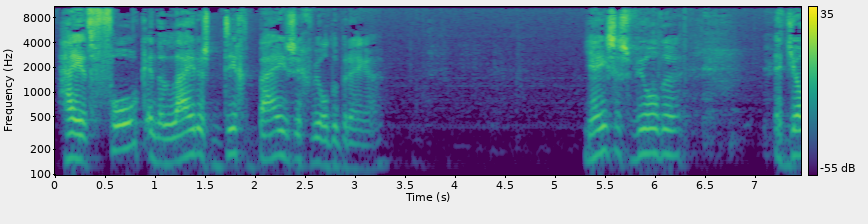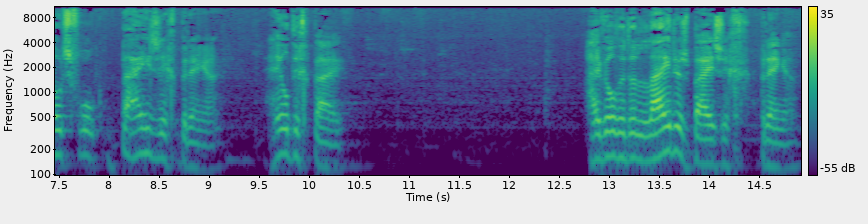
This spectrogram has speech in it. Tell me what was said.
hij het volk en de leiders dicht bij zich wilde brengen. Jezus wilde het Joods volk bij zich brengen, heel dichtbij. Hij wilde de leiders bij zich brengen.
